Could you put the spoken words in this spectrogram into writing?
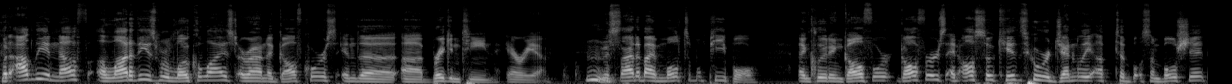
But oddly enough, a lot of these were localized around a golf course in the uh, Brigantine area. It was sighted by multiple people, including golfer, golfers and also kids who were generally up to some bullshit,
